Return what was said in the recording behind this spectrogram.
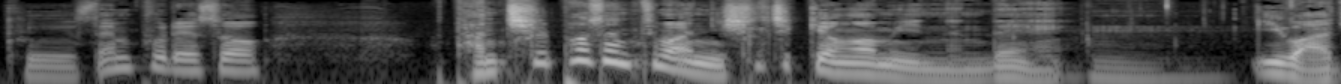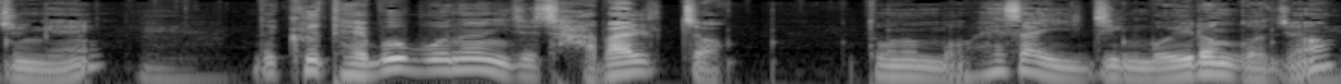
그 샘플에서 단 7%만이 실직 경험이 있는데 이 와중에. 근데 그 대부분은 이제 자발적 또는 뭐 회사 이직 뭐 이런 거죠.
